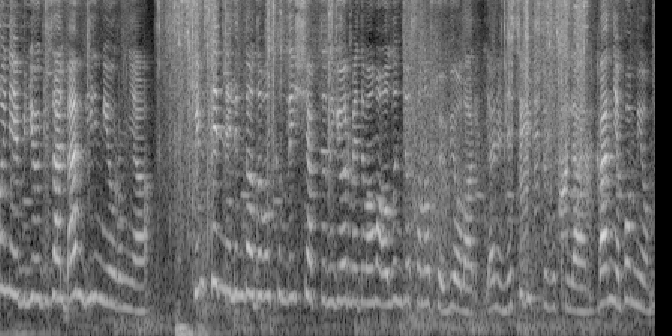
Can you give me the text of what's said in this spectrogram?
oynayabiliyor güzel ben bilmiyorum ya. Kimsenin elinde adam akıllı iş yaptığını görmedim ama alınca sana sövüyorlar. Yani nesi güçlü bu silah? Ben yapamıyorum.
